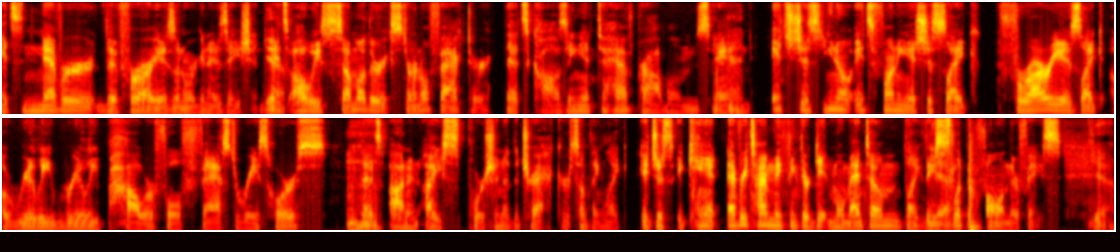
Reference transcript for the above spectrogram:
It's never the Ferrari as an organization. Yeah. It's always some other external factor that's causing it to have problems. Mhm. And it's just, you know, it's funny. It's just like Ferrari is like a really, really powerful, fast racehorse Mhm. that's on an ice portion of the track or something like it just it can't every time they think they're getting momentum like they Yeah. slip and fall on their face yeah,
